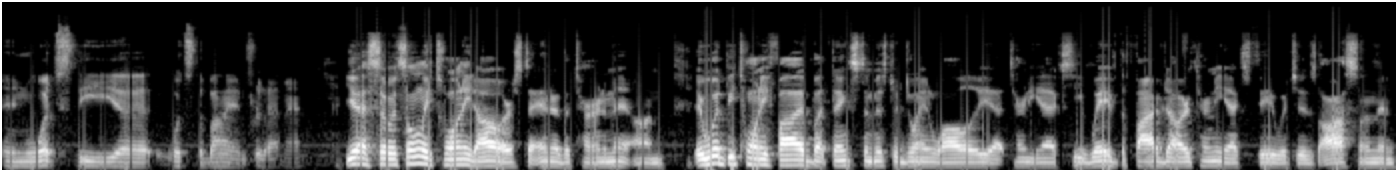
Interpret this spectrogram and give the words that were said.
and what's the uh, what's the buy-in for that, man? Yeah, so it's only twenty dollars to enter the tournament. Um, it would be twenty five, but thanks to Mr. Dwayne Wally at Tourney X, he waived the five dollar Tourney X fee, which is awesome, and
